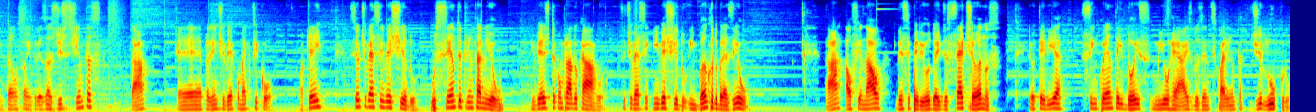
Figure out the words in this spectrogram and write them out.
Então são empresas distintas, tá? É, para a gente ver como é que ficou ok? Se eu tivesse investido os 130 mil, em vez de ter comprado o carro, se eu tivesse investido em Banco do Brasil, tá? Ao final desse período aí de 7 anos, eu teria 52 mil reais 240 de lucro.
